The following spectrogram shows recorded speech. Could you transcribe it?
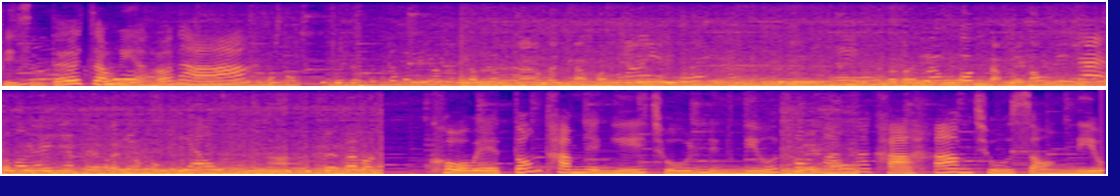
พรีเซนเตอร์จะเหวี่ยงแล้วนะมันแบบว่าง่ายเริ่มต้นแบบไม่ต้องมีโอเคอะไรไม่ต้องเที่ยวแต่เรา เวต้องทำอย่างนี้ชูหนึ่งนิ้วเท่านั้นนะคะ ห้ามชูสองนิ้ว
